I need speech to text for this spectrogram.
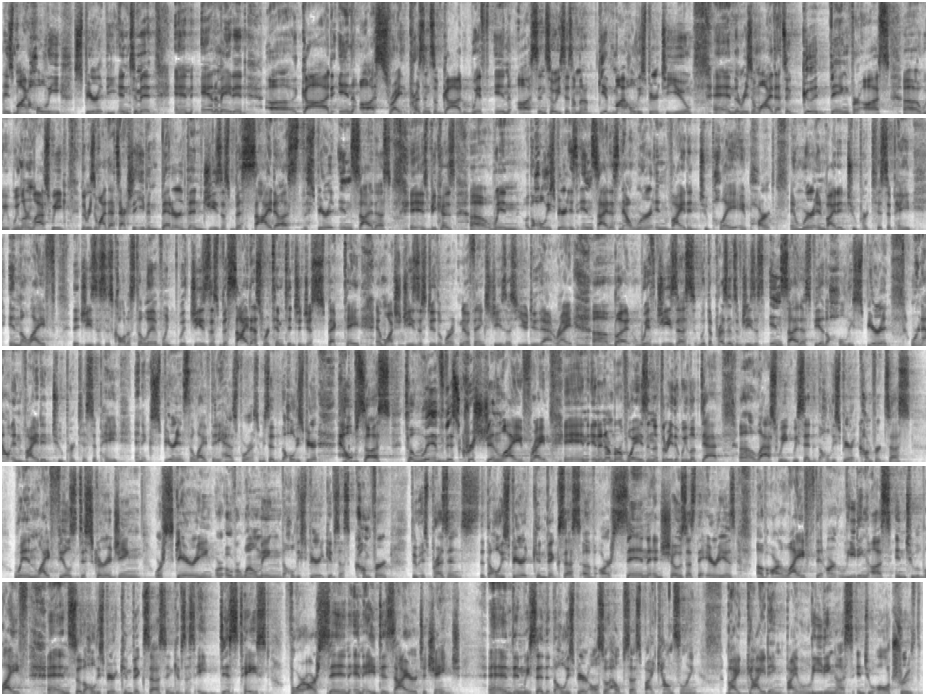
is my Holy Spirit, the intimate and animated uh, God in us, right? Presence of God within us. And so he says, I'm going to give my Holy Spirit to you. And the reason why that's a good thing for us, uh, we, we learned last week, the reason why that's actually even better than Jesus beside us, the Spirit inside us, is because uh, when the Holy Spirit is inside us, now we're invited to play a part and we're invited to participate in the life that Jesus has called us to live. When, with Jesus beside us, we're tempted to just spectate and watch Jesus do the work. No thanks, Jesus, you do that, right? Uh, but with Jesus, with the presence of Jesus inside us via the Holy Spirit, we're now invited to participate and experience the life that He has for us. And we said that the Holy Spirit helps us to live this Christian life, right? In, in a number of ways. In the three that we looked at uh, last week, we said that the Holy Spirit comforts us when life feels discouraging or scary or overwhelming, the Holy Spirit gives us comfort through His presence, that the Holy Spirit convicts us of our sin and shows us the areas of our life that aren't leading us into life. And so the Holy Spirit convicts us and gives us a distaste for our sin and a desire to change. And then we said that the Holy Spirit also helps us by counseling, by guiding, by leading us into all truth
